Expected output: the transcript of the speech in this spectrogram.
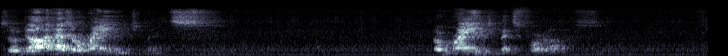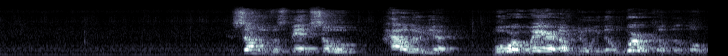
So God has arrangements. Arrangements for us. Some of us been so, hallelujah, more aware of doing the work of the Lord.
